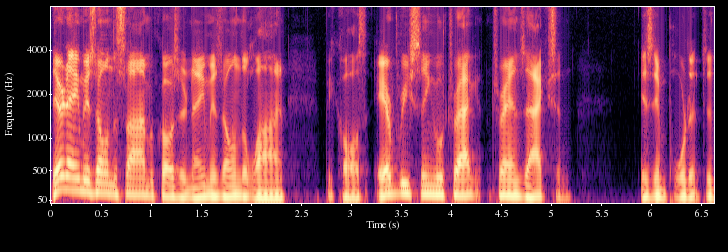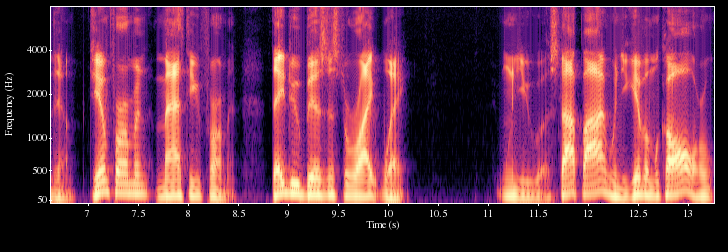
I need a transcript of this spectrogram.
Their name is on the sign because their name is on the line because every single tra- transaction is important to them. Jim Furman, Matthew Furman, they do business the right way. When you uh, stop by, when you give them a call, or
